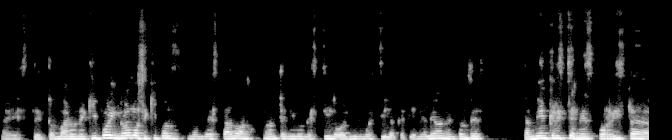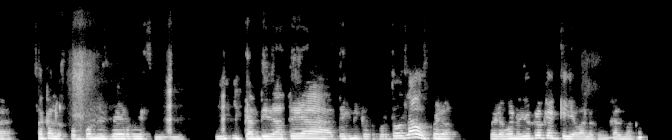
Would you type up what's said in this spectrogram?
este, tomar un equipo y no los equipos donde ha estado han, no han tenido un estilo o el mismo estilo que tiene León. Entonces, también Cristian es porrista, saca los pompones verdes y, y, candidatea a técnicos por todos lados, pero, pero bueno, yo creo que hay que llevarlo con calma con,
